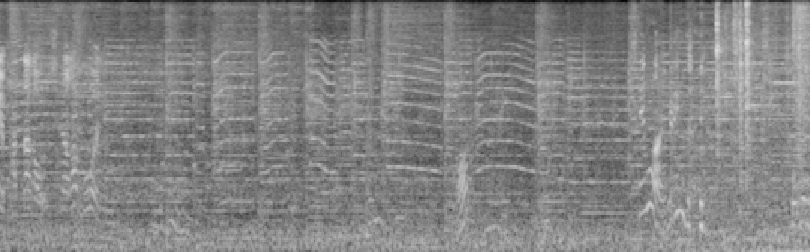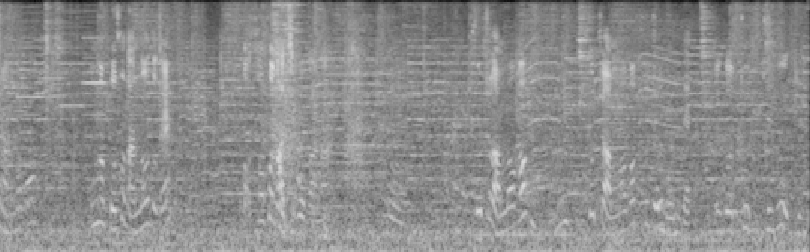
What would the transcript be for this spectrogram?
나중에 봤다가 지나가 먹어야겠네. 어? 새우 안 흐린다. 버섯 안 먹어? 엄마 버섯 안 넣어도 돼? 어, 서서 가지고 가나? 푸주 안 먹어? 푸주 안 먹어? 푸주? 뭔데? 이거 두, 두부, 두부,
